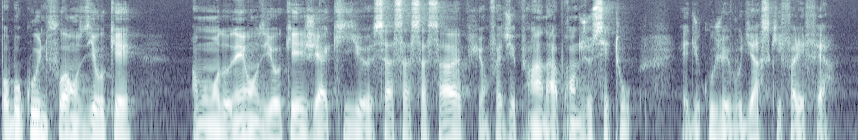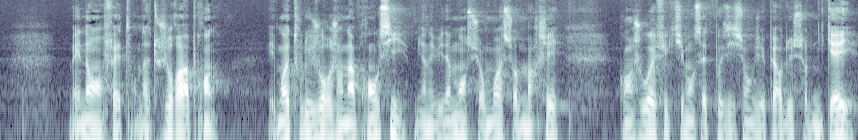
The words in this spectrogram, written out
pour beaucoup, une fois, on se dit, OK, à un moment donné, on se dit, OK, j'ai acquis euh, ça, ça, ça, ça, et puis en fait, j'ai plus rien à apprendre, je sais tout. Et du coup, je vais vous dire ce qu'il fallait faire. Mais non, en fait, on a toujours à apprendre. Et moi, tous les jours, j'en apprends aussi, bien évidemment, sur moi, sur le marché quand je vois effectivement cette position que j'ai perdue sur le Nikkei,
